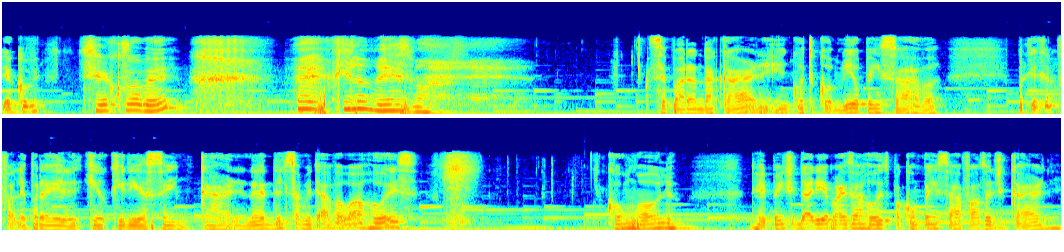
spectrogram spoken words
E eu comi. Sem comer. É aquilo mesmo. Separando a carne, enquanto comia, eu pensava. Por que, que eu não falei para ele que eu queria sem carne, né? Ele só me dava o arroz com molho. De repente daria mais arroz para compensar a falta de carne.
